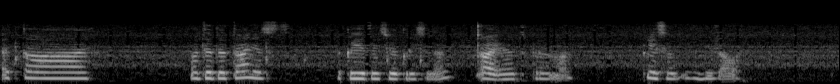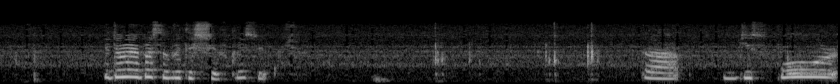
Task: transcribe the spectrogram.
Это... Вот это танец. Такая танцует крыса, да? А, я это поняла. Крыса сбежала. Я думаю, я просто притащив крысу и кучу. Так. Dispor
